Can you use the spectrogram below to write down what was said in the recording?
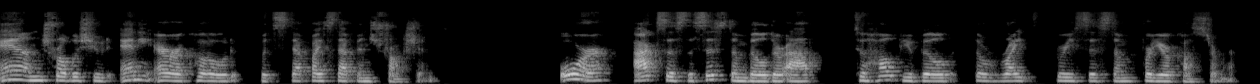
and troubleshoot any error code with step-by-step instructions. Or access the System Builder app to help you build the right GREE system for your customer.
